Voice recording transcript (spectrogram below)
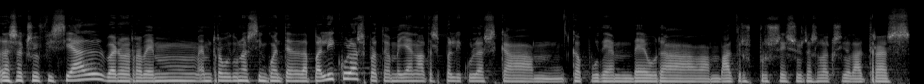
A la secció oficial bueno, rebem, hem rebut una cinquantena de pel·lícules, però també hi ha altres pel·lícules que, que podem veure amb altres processos de selecció d'altres,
